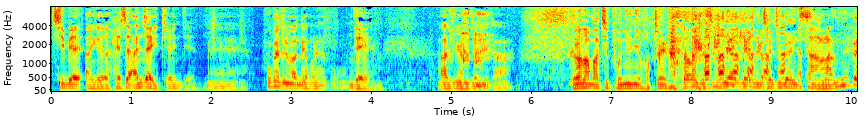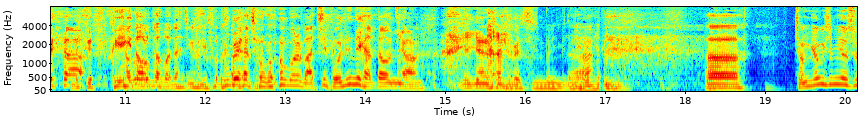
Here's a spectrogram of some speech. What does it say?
집에 아니 그 회사에 앉아 있죠 이제. 예. 후배들만 내보내고. 네. 아주 경제입니다. 그러나 마치 본인이 법정에 갔다 온 듯이 이야기하는 재주가 아, 있으신. 후배가 그, 그 얘기 나올까봐 나 지금 일부러. 후배가 적어온 거를 마치 본인이 갔다 온 양 얘기하는 재주가 있으신 분입니다. 네. 어, 정경심 교수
